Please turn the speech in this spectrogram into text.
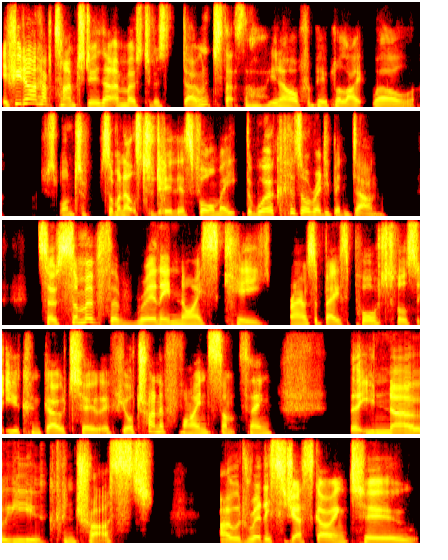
If you don't have time to do that, and most of us don't, that's the you know, often people are like, well, I just want to, someone else to do this for me. The work has already been done. So some of the really nice key browser-based portals that you can go to, if you're trying to find something that you know you can trust, I would really suggest going to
